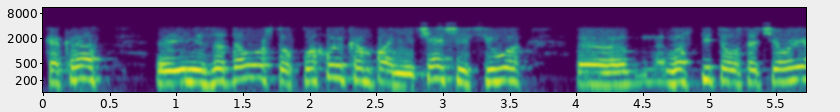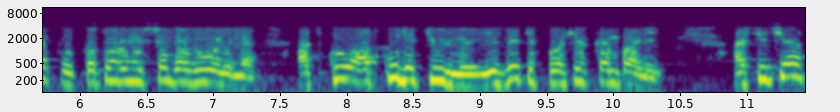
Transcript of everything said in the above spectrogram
как раз э, из-за того, что в плохой компании чаще всего Э, воспитывался человек, которому все дозволено. Откуда, откуда тюрьмы? Из этих плохих компаний. А сейчас,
